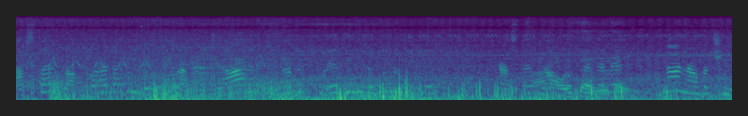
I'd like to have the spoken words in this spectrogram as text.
রাস্তায় ব্লক করাটা এখন দেখুন আর এভাবে খুঁড়ে দিন চতুর্দিকে। রাস্তায় ব্লক করতে গেলে না না ওটা ছিল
